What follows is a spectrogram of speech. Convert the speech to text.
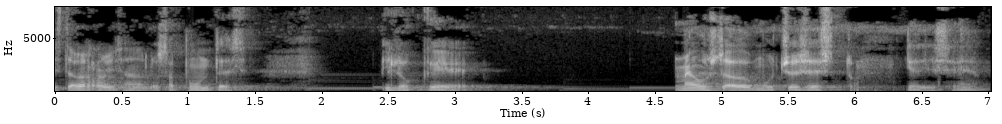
estaba revisando los apuntes y lo que me ha gustado mucho es esto, que dice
